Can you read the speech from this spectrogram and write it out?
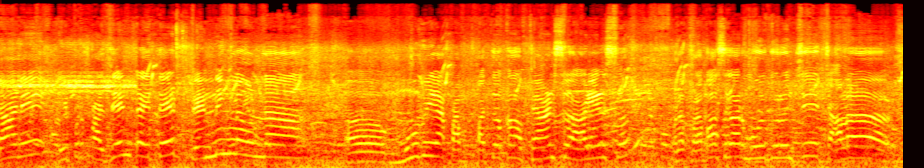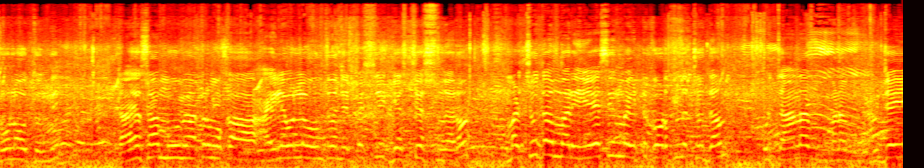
కానీ ఇప్పుడు ప్రజెంట్ అయితే ట్రెండింగ్లో ఉన్న మూవీ ప్రతి ఒక్క ఫ్యాన్స్ ఆడియన్స్ మన ప్రభాస్ గారి మూవీ గురించి చాలా ట్రోల్ అవుతుంది. రాజస్వామి మూవీ మాత్రం ఒక హై లెవెల్లో ఉంటుందని చెప్పేసి గెస్ట్ చేస్తున్నారు. మరి చూద్దాం మరి ఏ సినిమా ఇట్టు కొడుతుందో చూద్దాం. ఇప్పుడు చాలా మన విజయ్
